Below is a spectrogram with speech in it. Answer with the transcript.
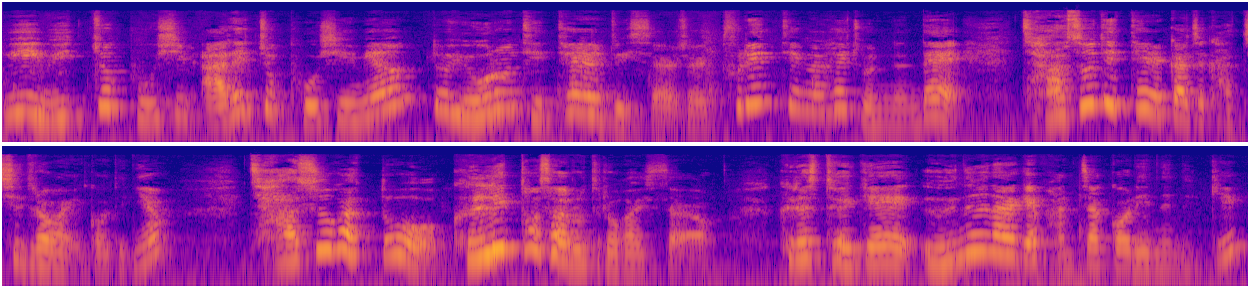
이 위쪽 보시, 아래쪽 보시면 또 이런 디테일도 있어요. 저희 프린팅을 해줬는데, 자수 디테일까지 같이 들어가 있거든요. 자수가 또 글리터사로 들어가 있어요. 그래서 되게 은은하게 반짝거리는 느낌?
